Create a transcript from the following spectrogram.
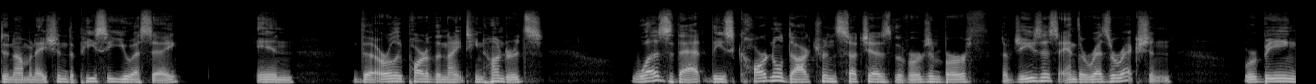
denomination, the PCUSA, in the early part of the 1900s, was that these cardinal doctrines, such as the virgin birth of Jesus and the resurrection, were being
